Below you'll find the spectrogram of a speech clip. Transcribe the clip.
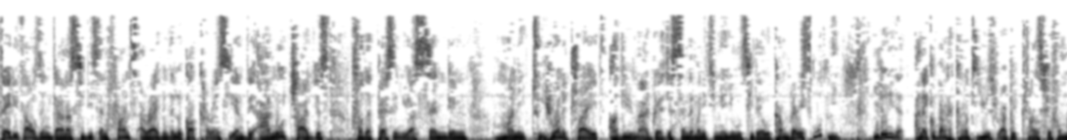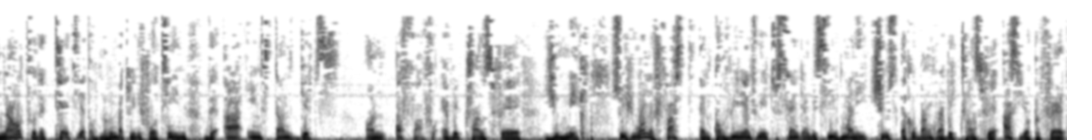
30,000 Ghana cedis and funds arrive in the local currency and there are no charges for the person you are sending money to. If you want to try it, I'll give you my address. Just send the money to me. And you will see that it will come very smoothly. You don't need an EcoBank account to use rapid transfer. From now till the 30th of November 2014, there are instant gifts on offer for every transfer you make. So if you want a fast and convenient way to send and receive money, choose EcoBank Rapid Transfer as your preferred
